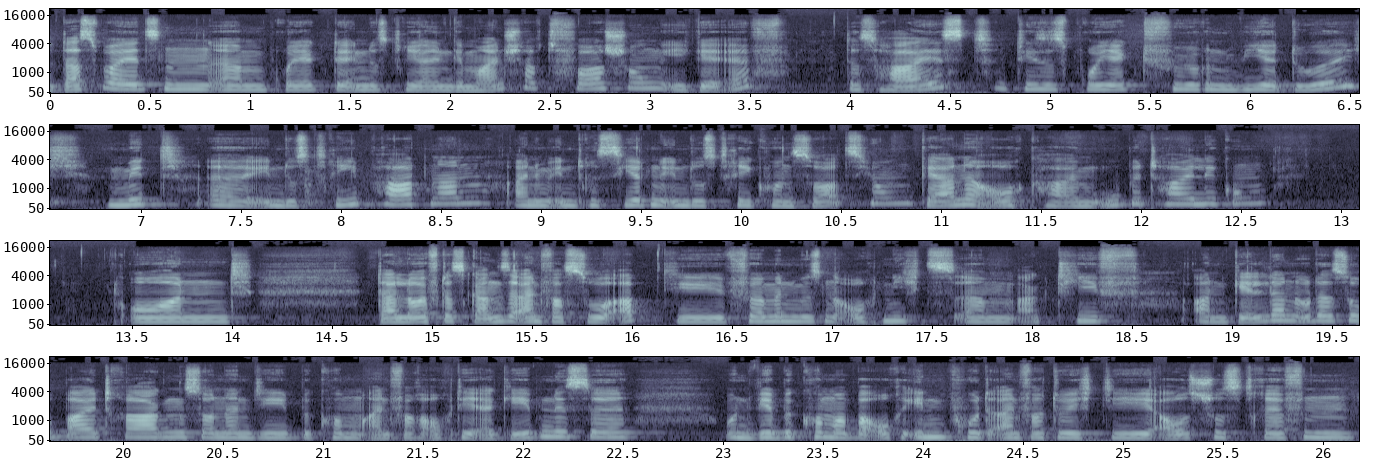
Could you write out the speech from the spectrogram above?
das war jetzt ein ähm, Projekt der industriellen Gemeinschaftsforschung, IGF. Das heißt, dieses Projekt führen wir durch mit äh, Industriepartnern, einem interessierten Industriekonsortium, gerne auch KMU-Beteiligung. Und da läuft das Ganze einfach so ab. Die Firmen müssen auch nichts ähm, aktiv an Geldern oder so beitragen, sondern die bekommen einfach auch die Ergebnisse. Und wir bekommen aber auch Input einfach durch die Ausschusstreffen,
